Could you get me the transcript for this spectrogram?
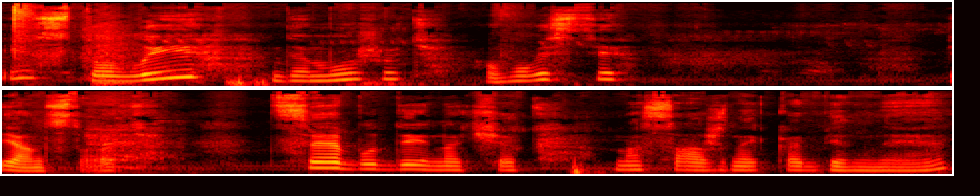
і столи, де можуть гості п'янствувати. Це будиночок, масажний кабінет.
